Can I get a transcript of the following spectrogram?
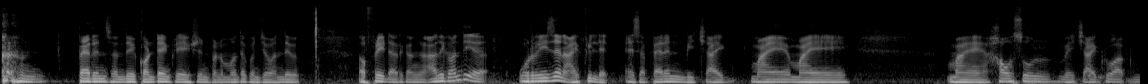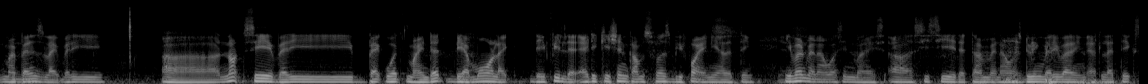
parents வந்து content creation பண்ணும்போது கொஞ்சம் வந்து afraid-ஆ இருக்காங்க அதுக்கு வந்து ஒரு reason I feel that as a parent which I my my my household which I grew up my Mm. parents like very uh, not say very backwards minded they are more like they feel that education comes first before any other thing Yes. even when I was in my uh, CCA at that time when I was doing very well in athletics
